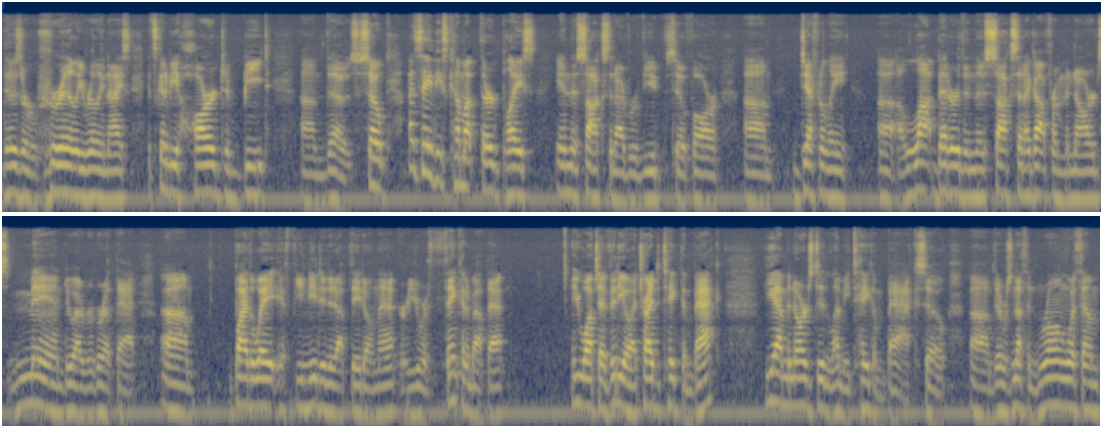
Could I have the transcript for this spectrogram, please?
those are really, really nice. It's going to be hard to beat um, those. So I'd say these come up third place in the socks that I've reviewed so far. Um, definitely uh, a lot better than those socks that I got from Menards. Man, do I regret that. Um, by the way, if you needed an update on that or you were thinking about that, you watch that video, I tried to take them back. Yeah, Menards didn't let me take them back, so um, there was nothing wrong with them.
